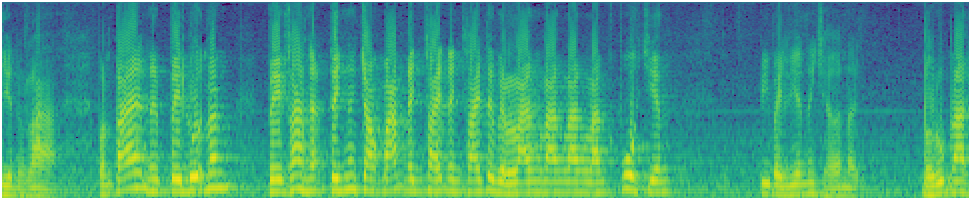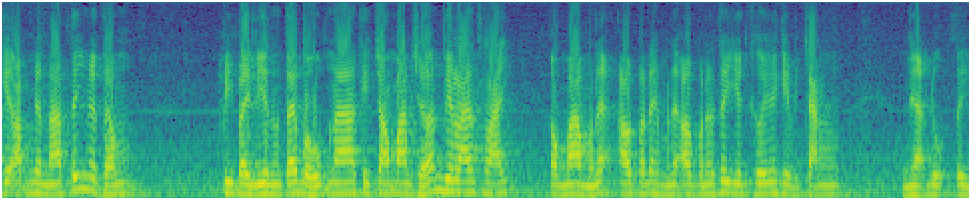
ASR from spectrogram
លានដុល្លារប៉ុន្តែនៅពេលលក់ហ្នឹងពេលខ្លះអ្នកទិញហ្នឹងចង់បានដេញថ្លៃដេញថ្លៃទៅវាឡើងឡើងឡើងឡើងខ្ពស់ជាងពី3លានហ្នឹងច្រើនហើយបើរូបណាគេអត់មានណាទិញវាត្រឹម ពី3លានហ្នឹងទៅបើរូបណាគេចង់បានច្រើនវាឡើងថ្លៃអមមកម្នាក់ឲ្យប៉ុណ្ណេះម្នាក់ឲ្យប៉ុណ្ណេះទៅយើងឃើញគេប្រចាំងអ្នកលក់ទិញ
